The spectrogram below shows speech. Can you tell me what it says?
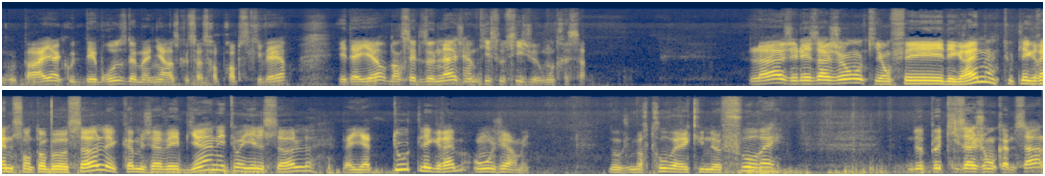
Donc pareil, un coup de débrousse de manière à ce que ça soit propre cet hiver. Et d'ailleurs, dans cette zone-là, j'ai un petit souci, je vais vous montrer ça. Là, j'ai les agents qui ont fait des graines. Toutes les graines sont tombées au sol et comme j'avais bien nettoyé le sol, ben, il y a toutes les graines ont germé. Donc je me retrouve avec une forêt de petits ajoncs comme ça.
